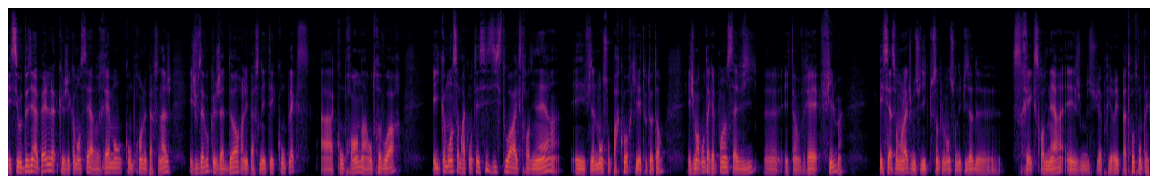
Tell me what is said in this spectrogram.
Et c'est au deuxième appel que j'ai commencé à vraiment comprendre le personnage. Et je vous avoue que j'adore les personnalités complexes à comprendre, à entrevoir. Et il commence à me raconter ses histoires extraordinaires et finalement son parcours qu'il est tout autant. Et je me rends compte à quel point sa vie euh, est un vrai film. Et c'est à ce moment-là que je me suis dit que tout simplement son épisode euh, serait extraordinaire et je me suis a priori pas trop trompé.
